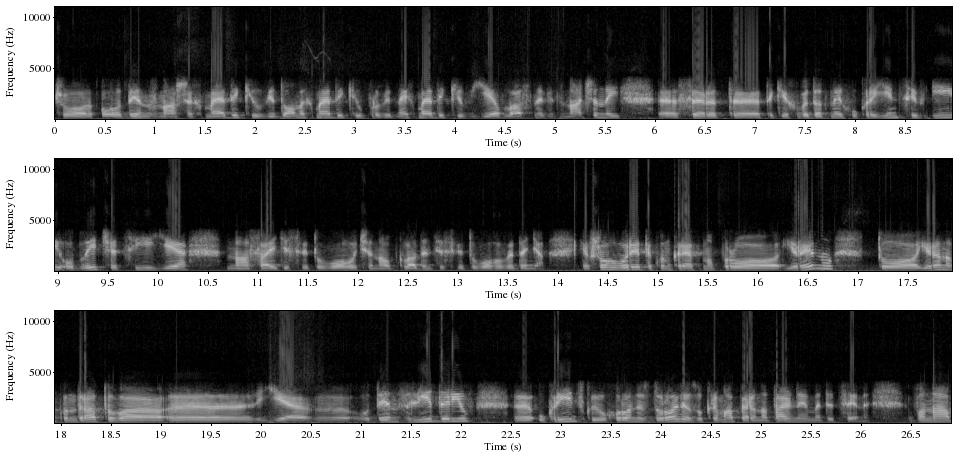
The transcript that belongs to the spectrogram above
що один з наших медиків, відомих медиків, провідних медиків, є власне відзначений е, серед е, таких видатних українців, і обличчя ці є на сайті світового чи на обкладинці світового видання. Якщо говорити конкретно про Ірину, то Ірина Кондратова е, є один з лідерів української охорони здоров'я, зокрема зокрема перинатальної медицини. Вона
